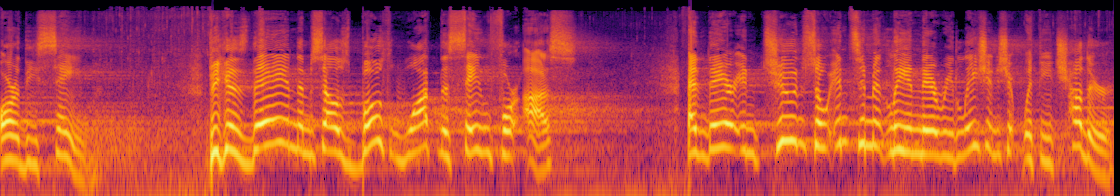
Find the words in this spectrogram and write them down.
are the same because they in themselves both want the same for us. And they are in tune so intimately in their relationship with each other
